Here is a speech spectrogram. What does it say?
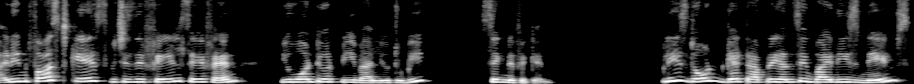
And in first case, which is a fail-safe n, you want your p-value to be significant. Please don't get apprehensive by these names.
